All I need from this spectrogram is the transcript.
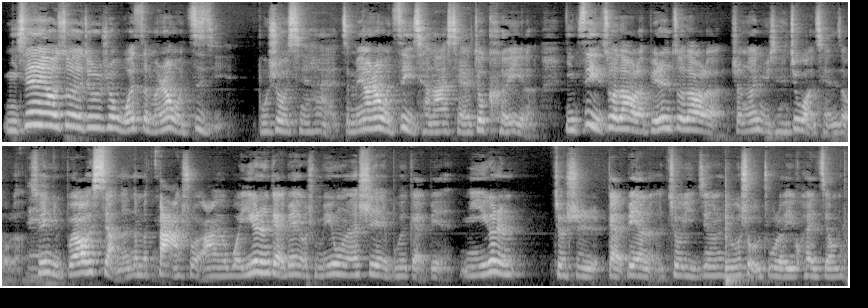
你现在要做的就是说我怎么让我自己不受侵害，怎么样让我自己强大起来就可以了。你自己做到了，别人做到了，整个女性就往前走了。所以你不要想的那么大，说啊，我一个人改变有什么用呢？世界也不会改变。你一个人就是改变了，就已经留守住了一块疆土。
